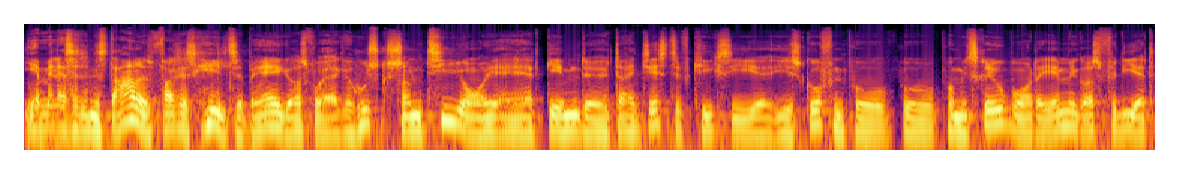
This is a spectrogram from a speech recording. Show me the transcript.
Jamen altså, den startede faktisk helt tilbage, ikke? Også, hvor jeg kan huske som 10-årig, at jeg gemte digestive kicks i, i skuffen på, på, på mit skrivebord derhjemme, ikke? også fordi at,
